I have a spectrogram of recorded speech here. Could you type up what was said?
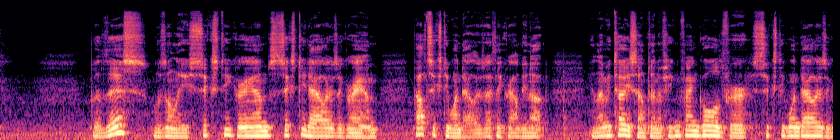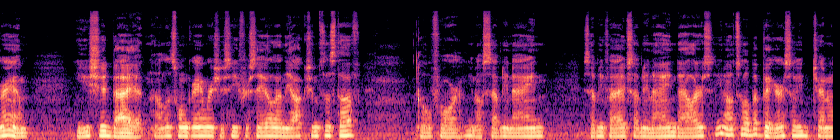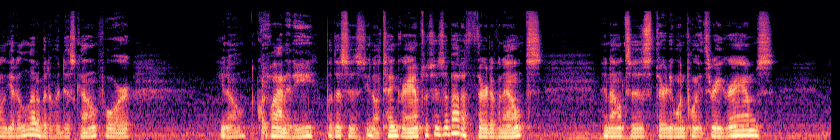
But this was only 60 grams, $60 a gram, about $61 I think rounding up. And let me tell you something, if you can find gold for $61 a gram, you should buy it. All those one grammers you see for sale on the auctions and stuff go for, you know, 79 75 79 dollars. You know it's a little bit bigger so you generally get a little bit of a discount for you know quantity. But this is you know 10 grams which is about a third of an ounce. An ounce is 31.3 grams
